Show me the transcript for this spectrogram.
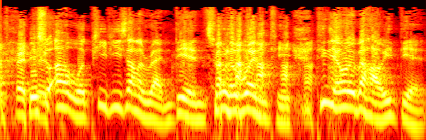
别说啊，我屁屁上的软垫出了问题，听起来会不会好一点？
